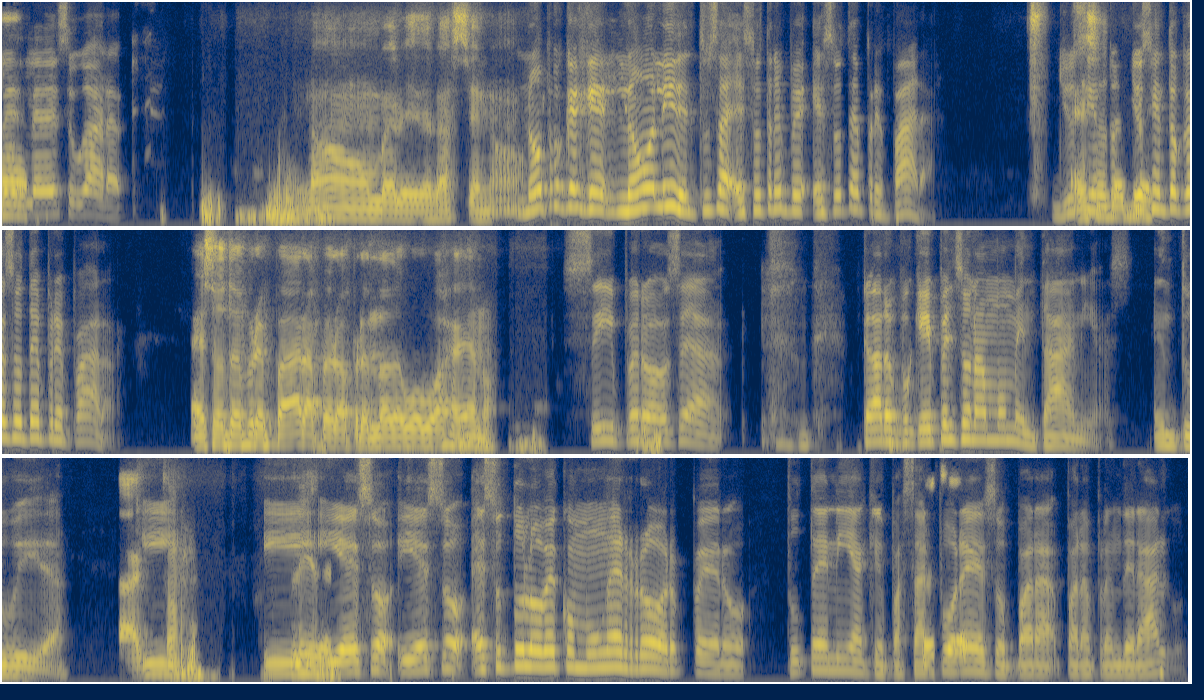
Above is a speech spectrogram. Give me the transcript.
le- le dé su gana. No, hombre, líder, así no. No, porque que, no, líder, tú sabes, eso te, eso te prepara. Yo Eso siento, te yo siento que eso te prepara. Eso te prepara, pero aprendo de huevo ajeno. Sí, pero, o sea, claro, porque hay personas momentáneas en tu vida. Y, Exacto. y, y eso, y eso, eso tú lo ves como un error, pero tú tenías que pasar por eso para, para aprender algo.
